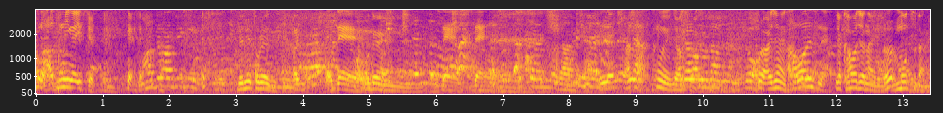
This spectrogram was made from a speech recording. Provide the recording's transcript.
この厚みがいいっすよ。でねとりあえずはいおでん。おでん。おでん。おでん。ねうん。やったこれあれじゃないですか皮ですねいや皮じゃないねもつだね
